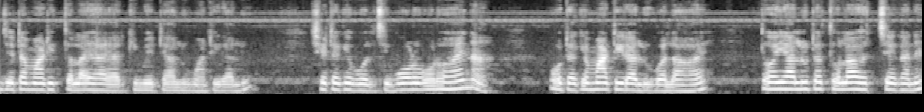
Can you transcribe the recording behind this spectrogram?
যেটা মাটির তলায় হয় আর কি, মেটে আলু, মাটির আলু। সেটাকে বলছি। বড় বড় হয় না? ওটাকে মাটির আলু বলা হয়। তো ওই আলুটা তোলা হচ্ছে এখানে।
